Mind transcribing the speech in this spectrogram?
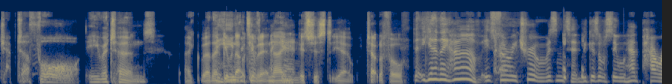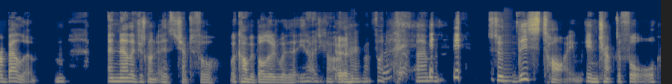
Chapter four, he returns. Like, well, they've given up giving it a name. again. It's just yeah, chapter four. Yeah, they have. It's very true, isn't it? Because obviously we had Parabellum and now they've just gone it's chapter 4. We can't be bothered with it. You know, you go, okay, right, fine. Um, so this time in chapter 4 b-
